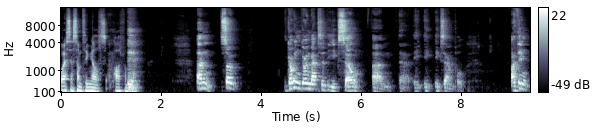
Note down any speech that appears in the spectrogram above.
or is there something else apart from that? Um, so going going back to the Excel um, uh, e- example, I think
